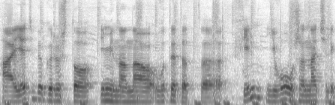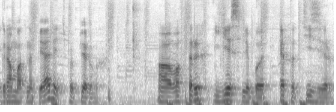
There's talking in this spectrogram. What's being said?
А я тебе говорю, что именно на вот этот э, фильм его уже начали грамотно пиарить, во-первых. А, во-вторых, если бы этот тизер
